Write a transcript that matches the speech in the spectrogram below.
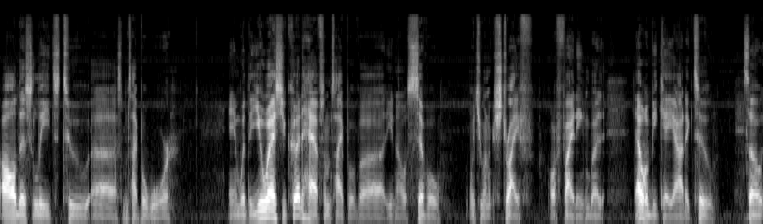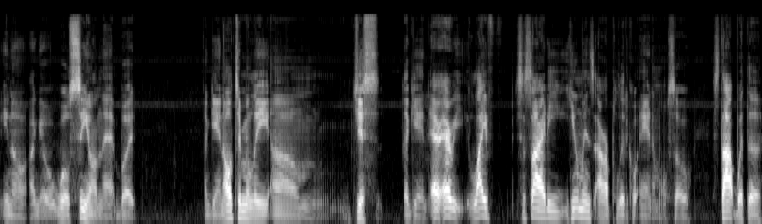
All this leads to uh, some type of war. And with the U.S., you could have some type of, uh, you know, civil, what you want, strife or fighting, but that would be chaotic too. So, you know, I, we'll see on that. But again, ultimately, um, just again, every life, society, humans are political animal. So stop with the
